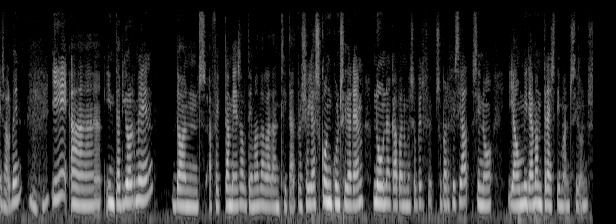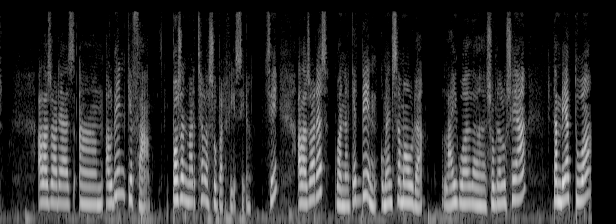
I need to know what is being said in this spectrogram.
és el vent, i eh, interiorment doncs afecta més el tema de la densitat. Però això ja és quan considerem no una capa només superfi superficial, sinó ja ho mirem en tres dimensions. Aleshores, eh, el vent què fa? Posa en marxa la superfície. Sí? Aleshores, quan aquest vent comença a moure l'aigua de sobre l'oceà, també actua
